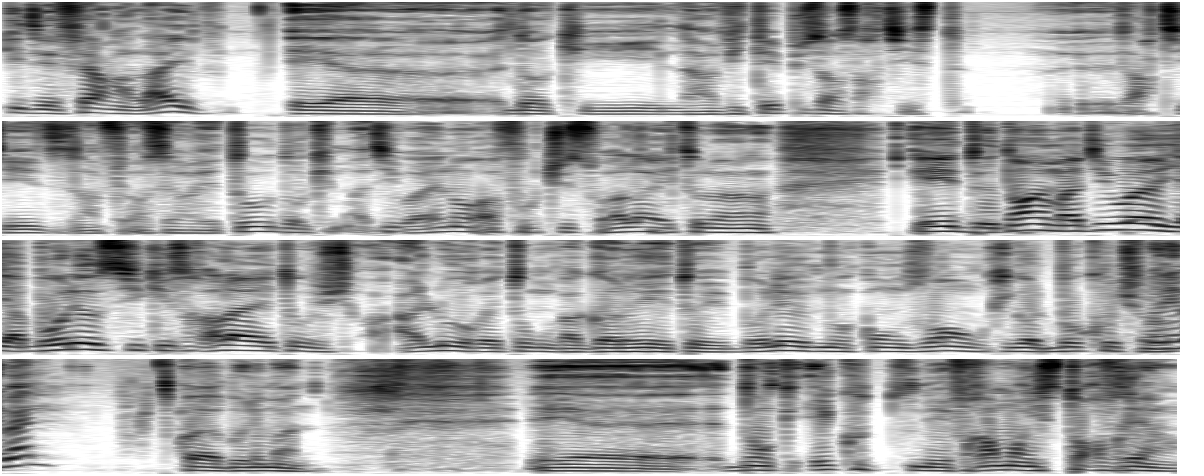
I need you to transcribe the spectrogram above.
Il devait faire un live et donc il a invité plusieurs artistes. Euh, Des artistes, des influenceurs et tout. Donc il m'a dit, ouais, non, faut que tu sois là et tout. Là, là. Et dedans, il m'a dit, ouais, il y a Bolé aussi qui sera là et tout. Je dis, ah, lourd et tout, on va gaulerie et tout. Et Bolé, moi, quand on se voit, on rigole beaucoup, tu vois. Boleman Ouais, Boleman. Et euh, donc, écoute, mais vraiment histoire vraie. hein.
